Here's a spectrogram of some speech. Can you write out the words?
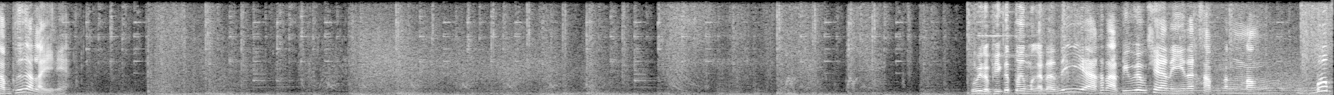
ทำเพื่ออะไรเนี่ยอุ้ยแต่พี่ก็ตึงเหมือนกันนะเนี่ยขนาดพี่เวลแค่นี้นะครับน้องๆบึ้ม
